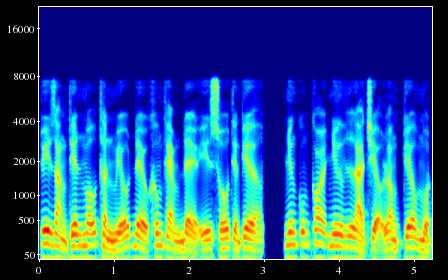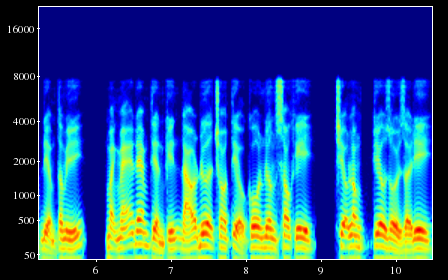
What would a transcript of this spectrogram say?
Tuy rằng thiên mẫu thần miếu đều không thèm để ý số tiền kia, nhưng cũng coi như là Triệu Long Tiêu một điểm tâm ý, mạnh mẽ đem tiền kín đáo đưa cho tiểu cô nương sau khi, Triệu Long Tiêu rồi rời đi,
